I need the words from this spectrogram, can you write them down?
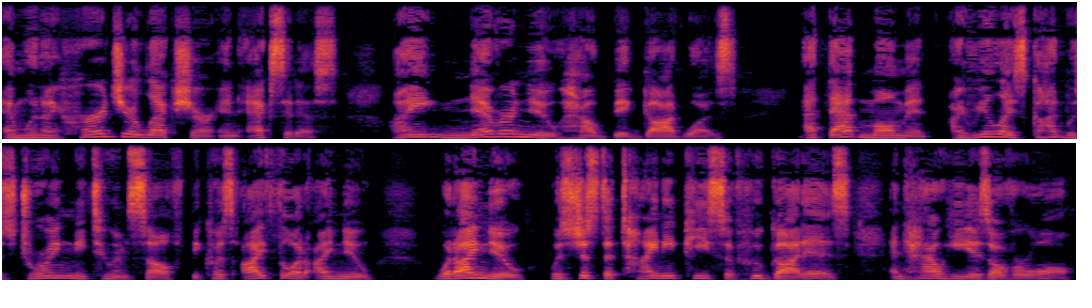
And when I heard your lecture in Exodus, I never knew how big God was. At that moment, I realized God was drawing me to Himself because I thought I knew what I knew was just a tiny piece of who God is and how He is overall.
